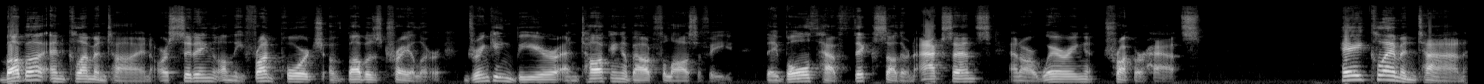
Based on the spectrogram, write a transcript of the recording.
Bubba and Clementine are sitting on the front porch of Bubba's trailer, drinking beer and talking about philosophy. They both have thick southern accents and are wearing trucker hats. Hey, Clementine,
